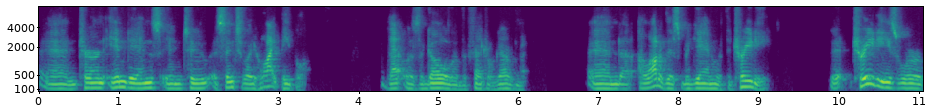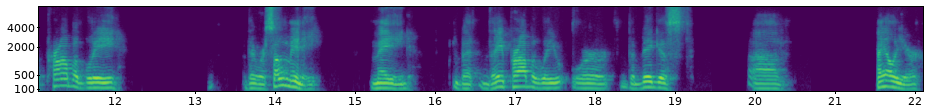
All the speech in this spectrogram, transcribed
and turn Indians into essentially white people. That was the goal of the federal government. And uh, a lot of this began with the treaty. The treaties were probably, there were so many made, but they probably were the biggest uh, failure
